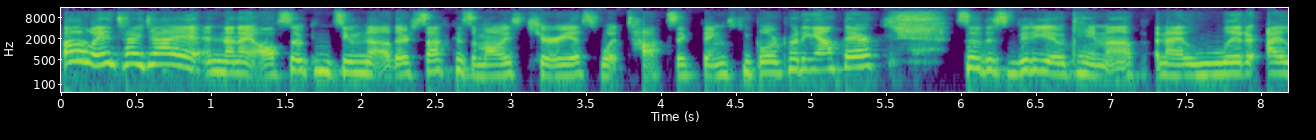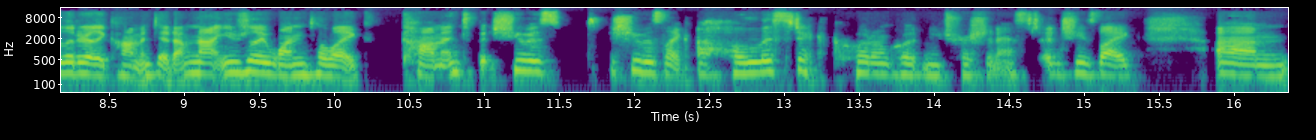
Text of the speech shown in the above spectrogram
oh anti-diet and then i also consume the other stuff because i'm always curious what toxic things people are putting out there. So this video came up and i lit- i literally commented. I'm not usually one to like comment but she was she was like a holistic quote unquote nutritionist and she's like um,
